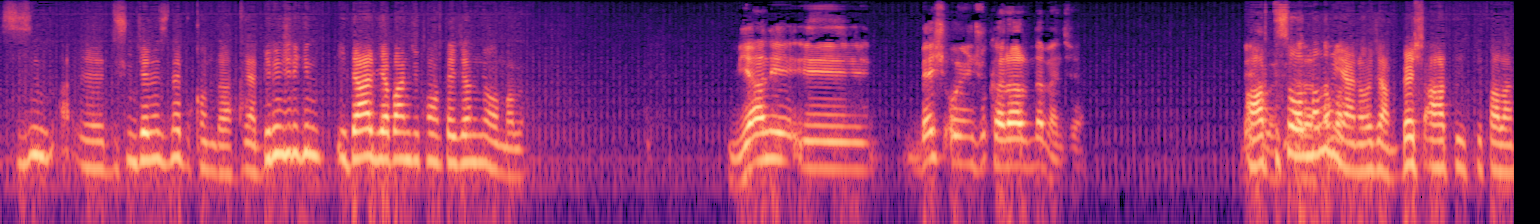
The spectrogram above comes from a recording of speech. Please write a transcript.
sizin e, düşünceniz ne bu konuda? Yani birinci ligin ideal yabancı kontenjanı ne olmalı? Yani 5 oyuncu kararında bence. Beş Artısı olmalı mı ama yani hocam? 5 artı 2 falan.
